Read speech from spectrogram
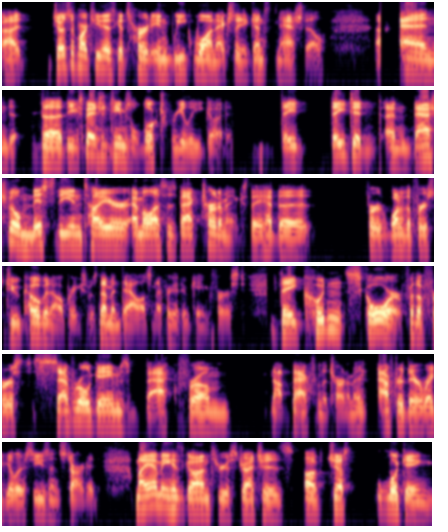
uh, Josef Martinez gets hurt in week one, actually against Nashville, uh, and the the expansion teams looked really good. They they didn't, and Nashville missed the entire MLS's back tournament because they had the for one of the first two COVID outbreaks. It was them and Dallas, and I forget who came first. They couldn't score for the first several games back from not back from the tournament after their regular season started. Miami has gone through stretches of just looking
